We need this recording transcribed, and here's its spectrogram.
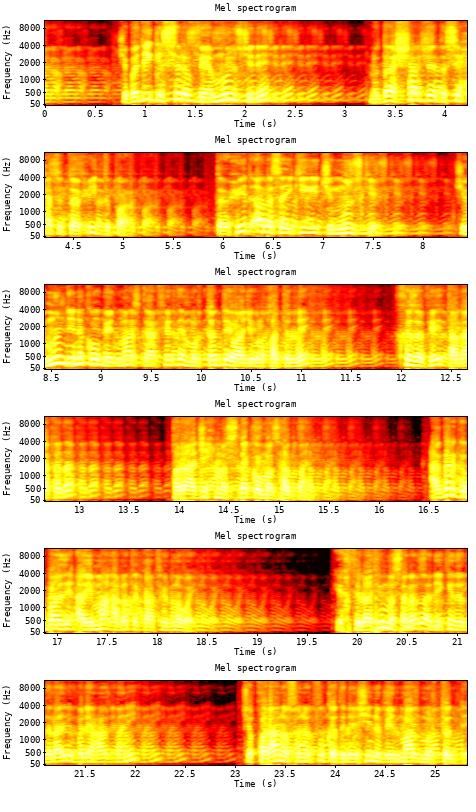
چې په دې کې صرف به مونږ چې ده نو دا شرط ده د صحت توحید لپاره توحید اله صحیح کیږي چې مونږ کې چې مونږ نه کو بل ماس کافر ده مرتد ده واجب القتل ده خزه په طلاق ده پر راجح مسلک او مذهب باندې اگر که بعضی ائمه هغه ته کافر نه وای اختلافي مسله ده لیکن د دلایل په لحاظ باندې چې قران او سنت کتل شي نو بل ماز مرتد دي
